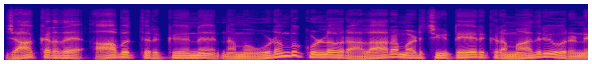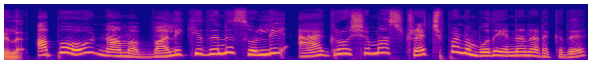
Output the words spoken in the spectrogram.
ஜாக்கிரதை ஆபத்து இருக்குன்னு நம்ம உடம்புக்குள்ள ஒரு அலாரம் அடிச்சுக்கிட்டே இருக்கிற மாதிரி ஒரு நிலை. அப்போ நாம வலிக்குதுன்னு சொல்லி ஆக்ரோஷமா ஸ்ட்ரெச் பண்ணும்போது என்ன நடக்குது?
